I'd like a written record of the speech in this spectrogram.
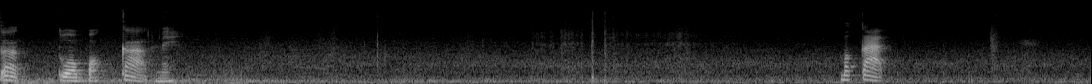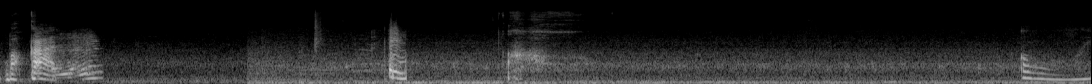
จักตัวบล็อกการ์ดไหมบล็อกการ์ดบล็อกการ์ดโอ้ย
